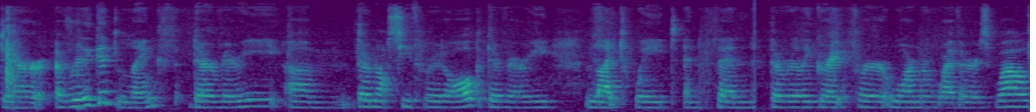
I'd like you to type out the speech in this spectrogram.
They're a really good length. They're very um, they're not see-through at all but they're very lightweight and thin. They're really great for warmer weather as well.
